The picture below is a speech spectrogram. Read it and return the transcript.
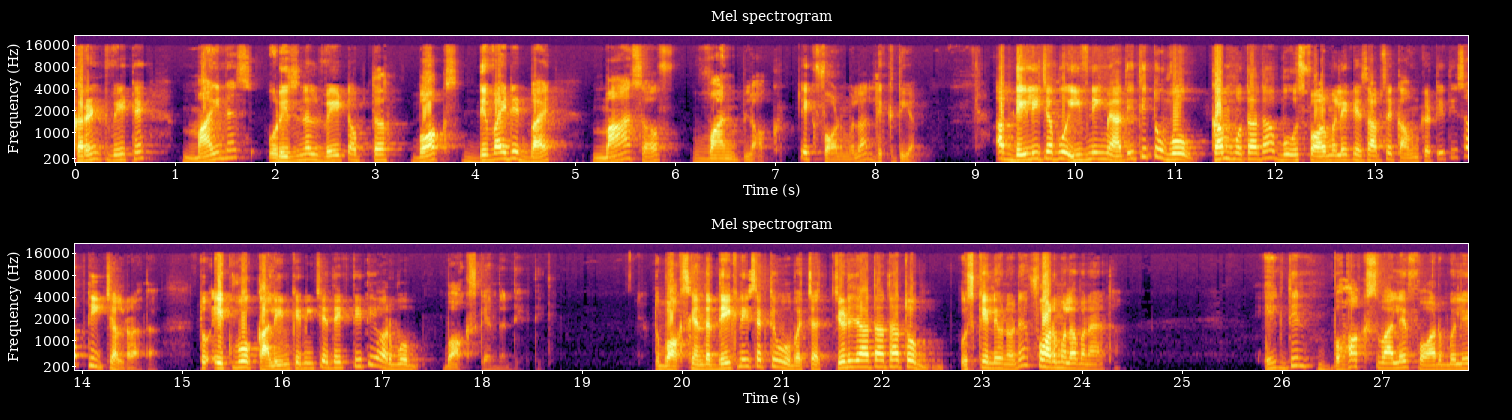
करंट वेट है minus original weight of the box divided by mass of one block एक फॉर्मूला लिख दिया। अब डेली जब वो इवनिंग में आती थी तो वो कम होता था, वो उस फॉर्मूले के हिसाब से काउंट करती थी, सब ठीक चल रहा था। तो एक वो कालीन के नीचे देखती थी और वो बॉक्स के अंदर देखती थी। तो बॉक्स के अंदर देख नहीं सकते, वो बच्चा चिढ़ जाता था तो उसके लिए उन्होंने फॉर्मूला बनाया था। एक दिन बॉक्स वाले फॉर्मूले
